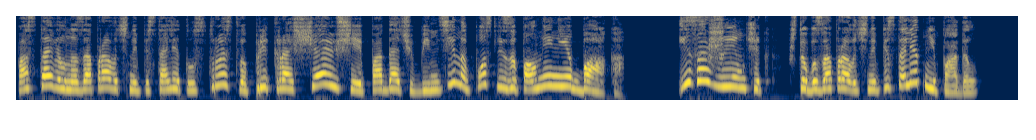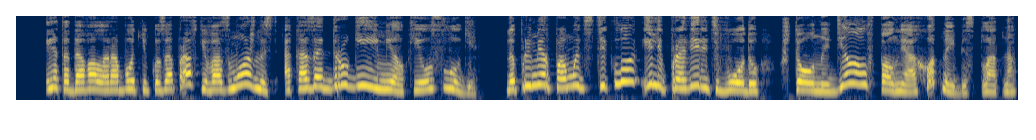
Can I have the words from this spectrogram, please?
поставил на заправочный пистолет устройство, прекращающее подачу бензина после заполнения бака, и зажимчик, чтобы заправочный пистолет не падал. Это давало работнику заправки возможность оказать другие мелкие услуги, например, помыть стекло или проверить воду, что он и делал вполне охотно и бесплатно.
